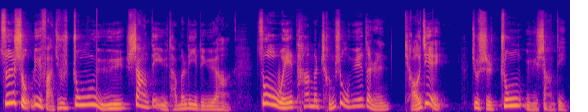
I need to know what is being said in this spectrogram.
遵守律法就是忠于上帝与他们立的约哈。作为他们承受约的人，条件就是忠于上帝，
